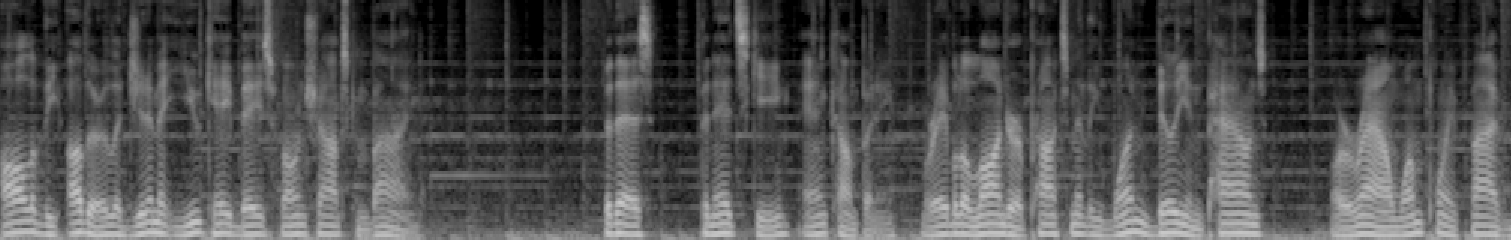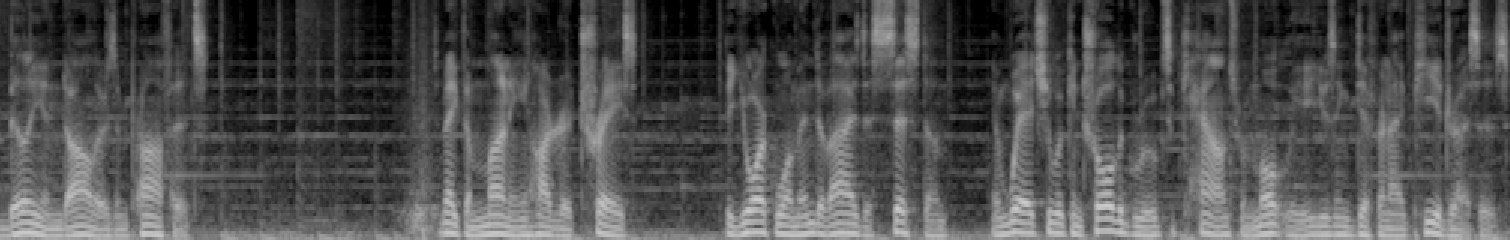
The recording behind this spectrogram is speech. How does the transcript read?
all of the other legitimate UK based phone shops combined. For this, Panitzke and company were able to launder approximately 1 billion pounds or around $1.5 billion in profits. To make the money harder to trace, the York woman devised a system in which she would control the group's accounts remotely using different IP addresses.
